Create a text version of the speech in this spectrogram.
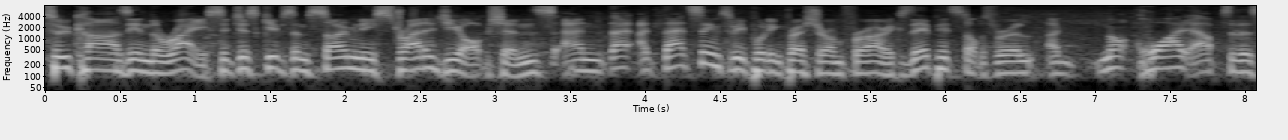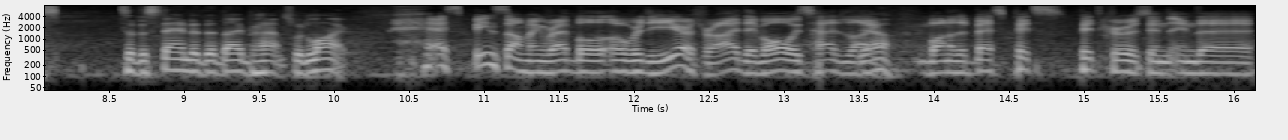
two cars in the race, it just gives them so many strategy options, and that that seems to be putting pressure on Ferrari because their pit stops were not quite up to this to the standard that they perhaps would like. It's been something Red Bull over the years, right? They've always had like yeah. one of the best pits pit crews in, in the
